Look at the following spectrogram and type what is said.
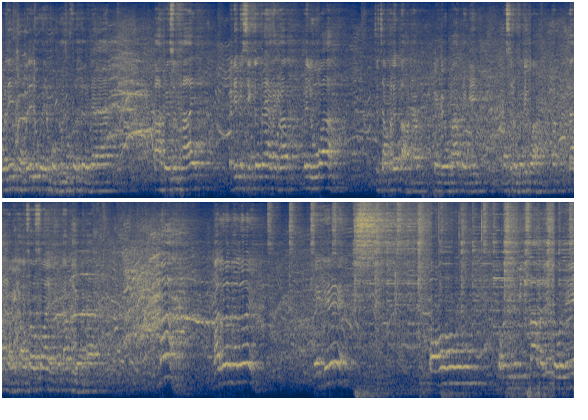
วันนี้ผมไม่ได้ดูทุกคนเลยนะฮะอ่าเพลงสุดท้าย อั นนี้เป็นซิงเกิลแรกนะครับ ไม่รู้ว่าจะจำมาหรือเปล่านะครับเพลงเร็วมากเพลงนี้มาสนุกกันดีกว่าครับนั่งหอยเหงาเศร้าสร้อยน่าเบื่อนะฮะมามาเลยมาเลยเพลงนี้โอ้ปกติจะมีกีตาร์มาเล่นแต่วันนี้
